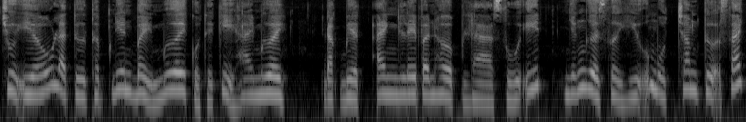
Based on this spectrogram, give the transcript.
chủ yếu là từ thập niên 70 của thế kỷ 20. Đặc biệt, anh Lê Văn Hợp là số ít những người sở hữu 100 tựa sách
